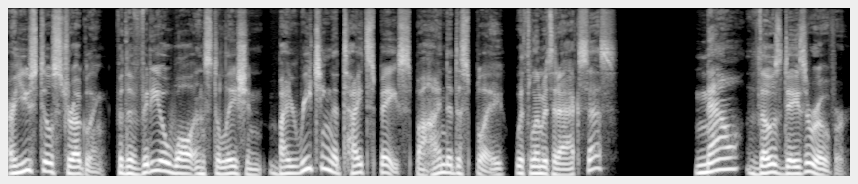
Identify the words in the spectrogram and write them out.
Are you still struggling for the video wall installation by reaching the tight space behind the display with limited access? Now, those days are over.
